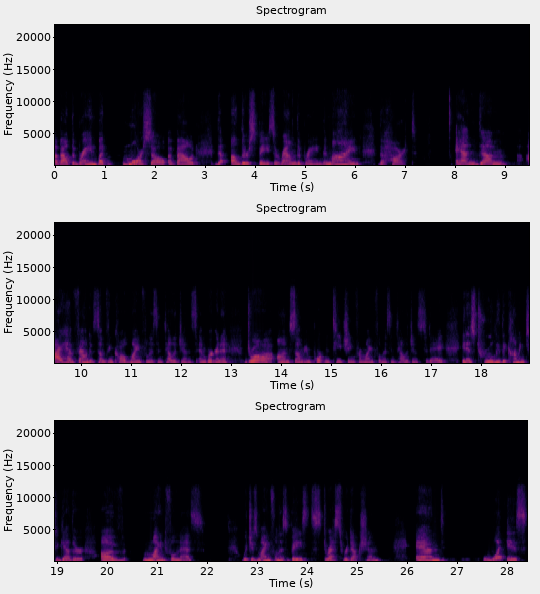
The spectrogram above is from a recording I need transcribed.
about the brain, but more so about the other space around the brain, the mind, the heart. And um, I have founded something called mindfulness intelligence, and we're going to draw on some important teaching from mindfulness intelligence today. It is truly the coming together of mindfulness, which is mindfulness based stress reduction, and what is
